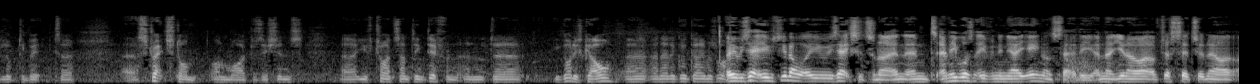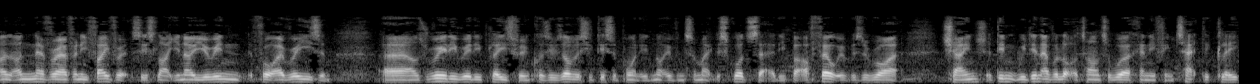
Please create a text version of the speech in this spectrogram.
looked a bit uh, uh, stretched on on wide positions, uh, you've tried something different and uh, he got his goal uh, and had a good game as well. He was, he was, you know, he was excellent tonight, and, and, and he wasn't even in the 18 on Saturday. And you know, I've just said to him now, I, I never have any favourites. It's like you know, you're in for a reason. Uh, I was really, really pleased for him because he was obviously disappointed not even to make the squad Saturday. But I felt it was the right change. Didn't. We didn't have a lot of time to work anything tactically.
